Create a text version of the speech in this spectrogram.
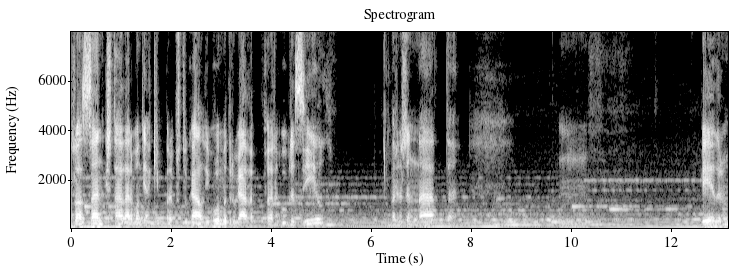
Rosane, que está a dar bom dia aqui para Portugal e boa madrugada para o Brasil. Para a Janata. Hum. Pedro.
